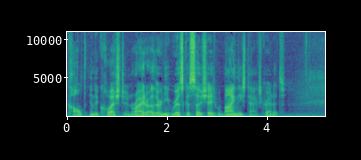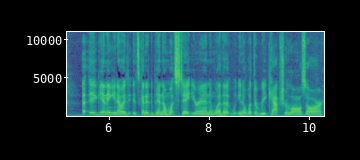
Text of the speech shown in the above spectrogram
called into question, right? Are there any risk associated with buying these tax credits? Uh, again, you know, it, it's going to depend on what state you're in and whether you know what the recapture laws are.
